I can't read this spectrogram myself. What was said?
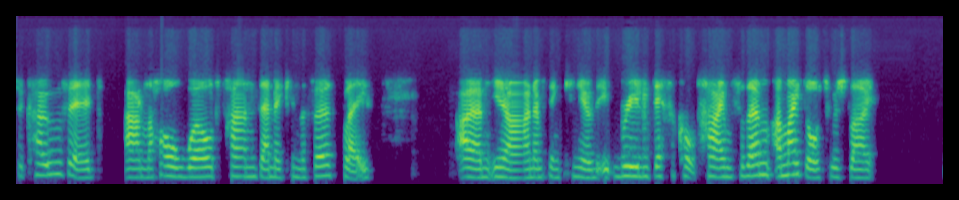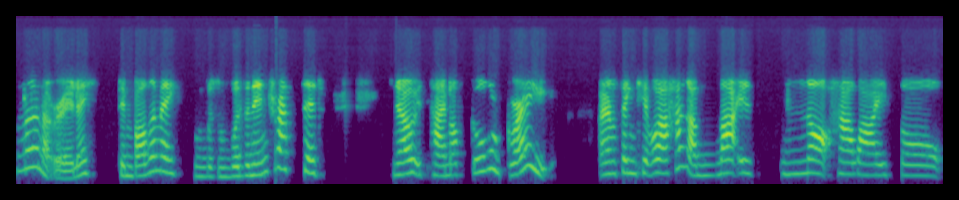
to COVID and the whole world pandemic in the first place, um, you know, and I'm thinking, you know, really difficult time for them. And my daughter was like, no, not really. Didn't bother me. Wasn't wasn't interested. You know, it's time off school. Great. And I'm thinking, well, hang on, that is not how I thought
